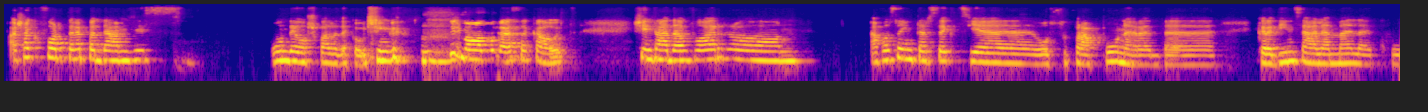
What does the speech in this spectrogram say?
Așa că foarte repede am zis unde e o școală de coaching? și m-am apucat să caut. Și, într-adevăr, uh, a fost o intersecție, o suprapunere de credințe ale mele cu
